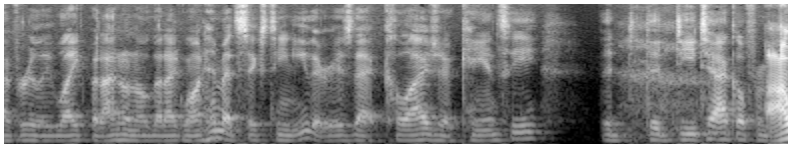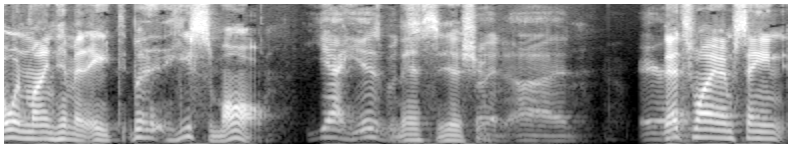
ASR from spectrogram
I've really liked, but I don't know that I'd want him at 16 either. Is that Calijah Kancey, the the D tackle from? I wouldn't mind him at eight. But he's small. yeah, he is, but That's the issue. But, uh, Aaron, That's why I'm saying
